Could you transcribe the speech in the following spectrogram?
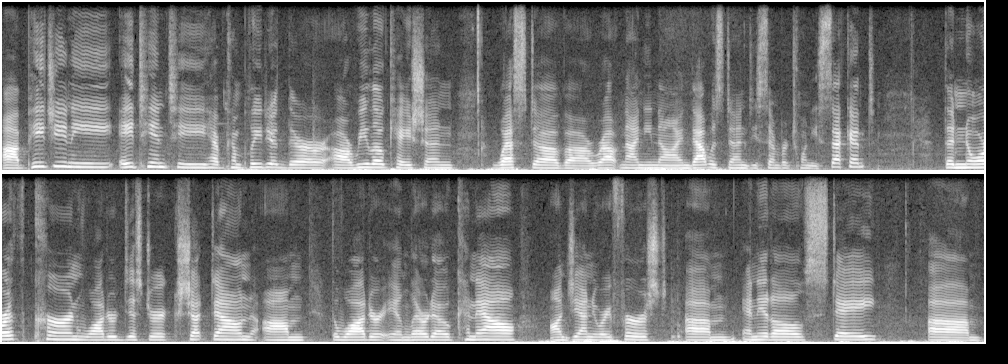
Uh, PG&E, AT&T have completed their uh, relocation west of uh, Route 99. That was done December 22nd. The North Kern Water District shut down um, the water in Laredo Canal on January 1st, um, and it'll stay um,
